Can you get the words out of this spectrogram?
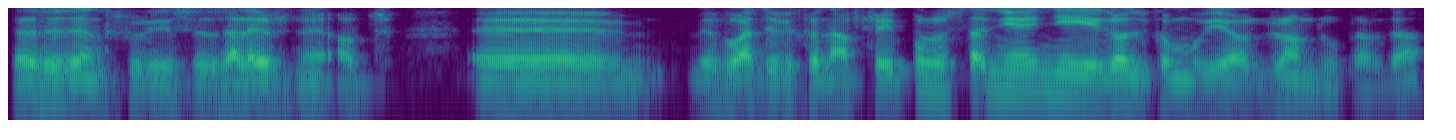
Prezydent, który jest zależny od władzy wykonawczej, pozosta- nie, nie jego, tylko mówię od rządu, prawda?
